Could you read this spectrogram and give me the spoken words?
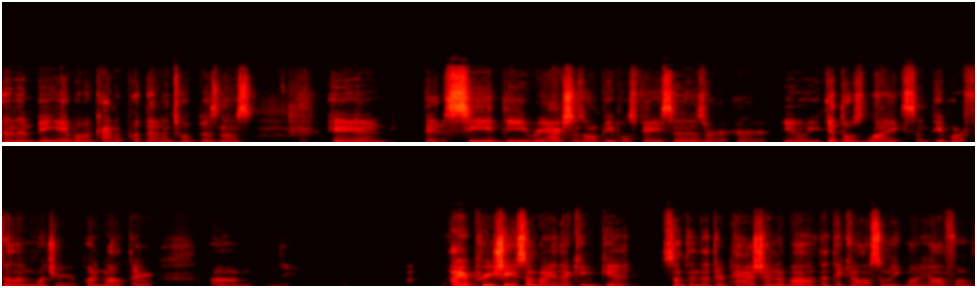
And then being able to kind of put that into a business and eh, see the reactions on people's faces or, or you know you get those likes and people are feeling what you're putting out there um, i appreciate somebody that can get something that they're passionate about that they can also make money off of.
